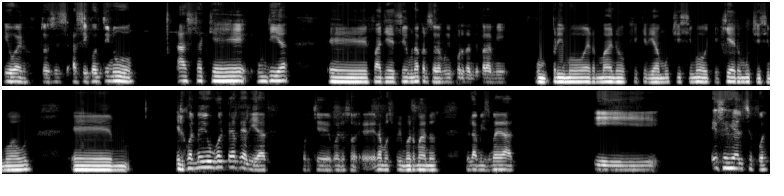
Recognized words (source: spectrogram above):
y bueno, entonces así continúo hasta que un día eh, fallece una persona muy importante para mí, un primo hermano que quería muchísimo y que quiero muchísimo aún, eh, el cual me dio un golpe de realidad, porque bueno, so- éramos primo hermanos de la misma edad y ese día él se fue.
